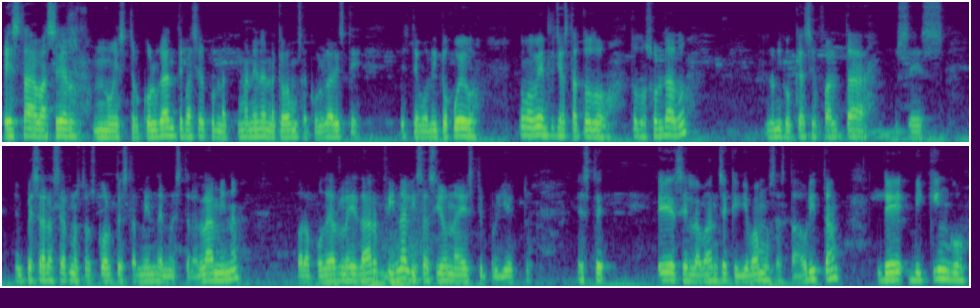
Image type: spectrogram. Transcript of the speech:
Esta va a ser nuestro colgante, va a ser con la manera en la que vamos a colgar este, este bonito juego. Como ven, pues ya está todo, todo soldado. Lo único que hace falta pues, es empezar a hacer nuestros cortes también de nuestra lámina para poderle dar finalización a este proyecto. Este es el avance que llevamos hasta ahorita de Vikingo.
